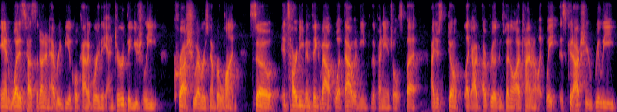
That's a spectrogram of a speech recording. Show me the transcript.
and what has tesla done in every vehicle category they enter they usually crush whoever's number one. So it's hard to even think about what that would mean for the financials but i just don't like i've, I've really been spending a lot of time and i'm like wait this could actually really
